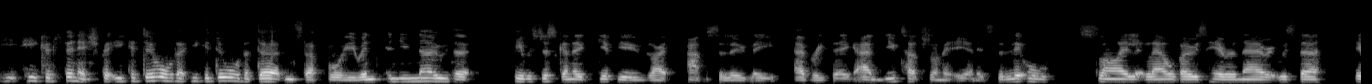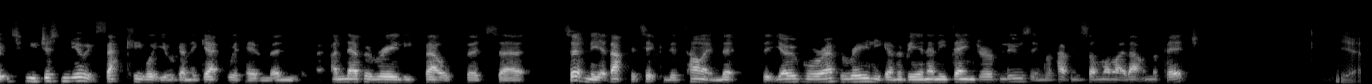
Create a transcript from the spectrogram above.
he, he could finish, but he could do all that. He could do all the dirt and stuff for you, and and you know that he was just going to give you like absolutely everything. And you touched on it, Ian. It's the little sly little elbows here and there. It was the it was, you just knew exactly what you were going to get with him, and I never really felt that uh, certainly at that particular time that that Yeovil were ever really going to be in any danger of losing with having someone like that on the pitch. Yeah,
